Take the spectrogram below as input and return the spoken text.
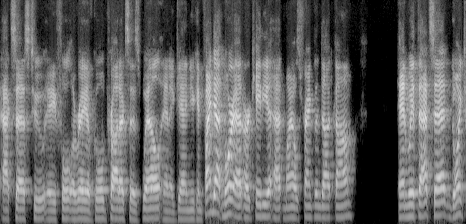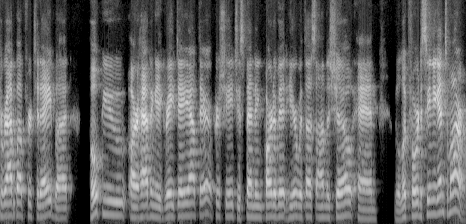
access to a full array of gold products as well. And again, you can find out more at arcadia at milesfranklin.com. And with that said, going to wrap up for today, but hope you are having a great day out there. Appreciate you spending part of it here with us on the show. And we'll look forward to seeing you again tomorrow.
